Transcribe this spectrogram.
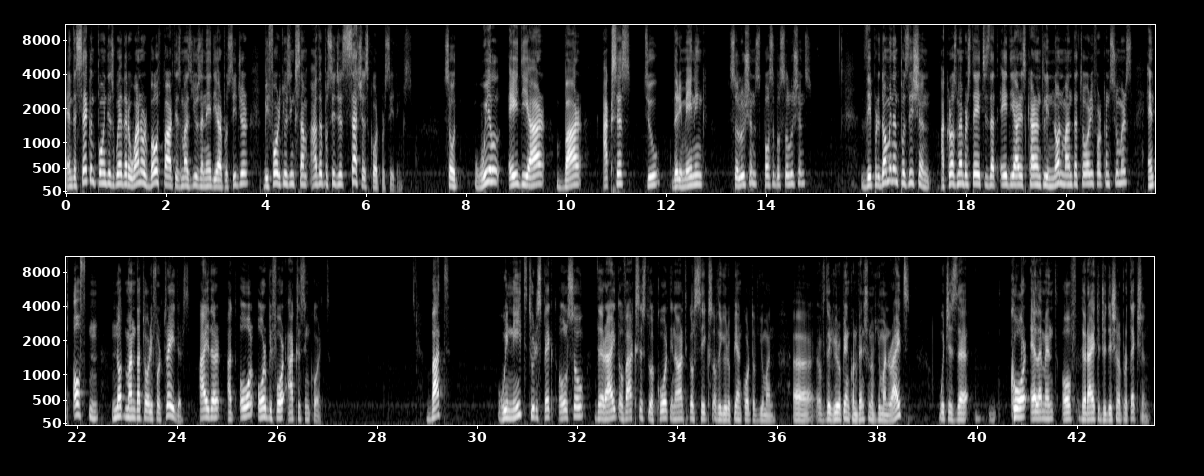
And the second point is whether one or both parties must use an ADR procedure before using some other procedures such as court proceedings. So will ADR bar access to the remaining solutions, possible solutions? The predominant position across member states is that ADR is currently non-mandatory for consumers and often not mandatory for traders either at all or before accessing court. But we need to respect also the right of access to a court in Article 6 of the European Court of Human, uh, of the European Convention of Human Rights, which is the core element of the right to judicial protection.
